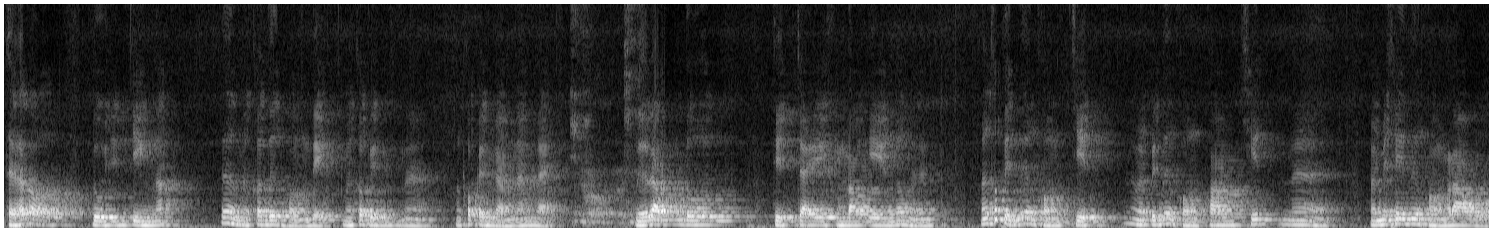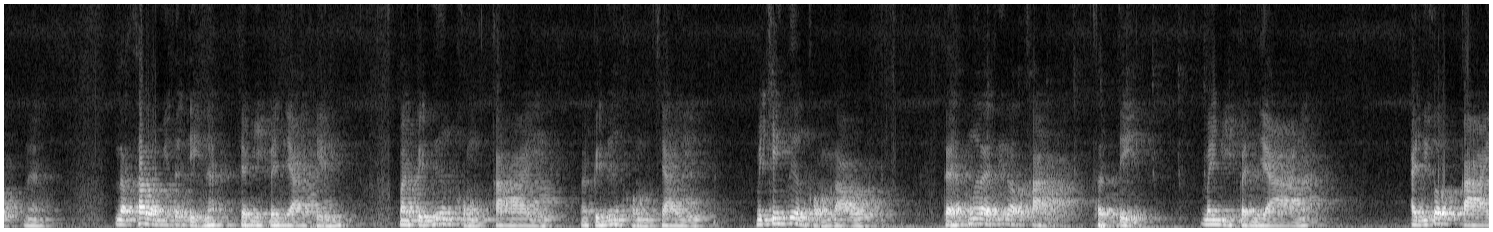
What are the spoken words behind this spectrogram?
แต่ถ้าเราดูจริงๆเนาะเรื่องมันก็เรื่องของเด็กมันก็เป็นนะมันก็เป็นแบบนั้นแหละ หรือเราดูจิตใจของเราเองก็เหมือนมันก็เป็นเรื่องของจิต มันเป็นเรื่องของความคิดนะมันไม่ใช่เรื่องของเรานะถ้าเรามีสตินะจะมีปัญญาเห็น มันเป็นเรื่องของกาย มันเป็นเรื่องของใจ ไม่ใช่เรื่องของเรา แต่เมื่อไรที่เราขาด สติไม่มีปัญญานะอันนี้ก็กาย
